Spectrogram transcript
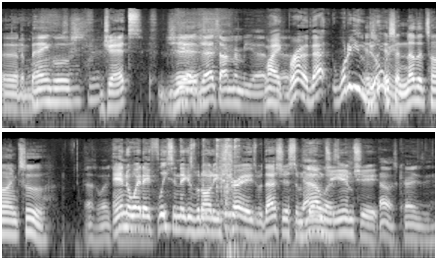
uh, the Bengals. Jets. Yeah, Jets. Jets. I remember. Yeah. Like, yeah. bruh, that what are you It's, doing? it's another time too. That's way. Too and the way they many. fleecing niggas with all these trades, but that's just some That dumb was- GM shit. That was crazy.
